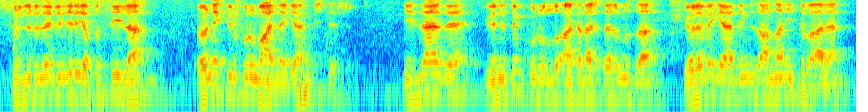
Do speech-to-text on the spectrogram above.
sürdürülebilir yapısıyla örnek bir kurum haline gelmiştir. Bizler de yönetim kurulu arkadaşlarımızla göreve geldiğimiz andan itibaren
